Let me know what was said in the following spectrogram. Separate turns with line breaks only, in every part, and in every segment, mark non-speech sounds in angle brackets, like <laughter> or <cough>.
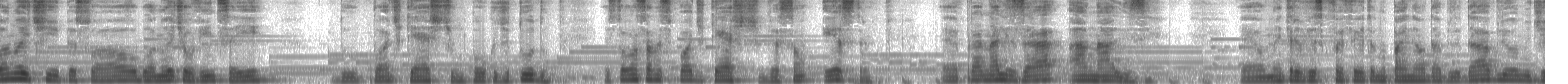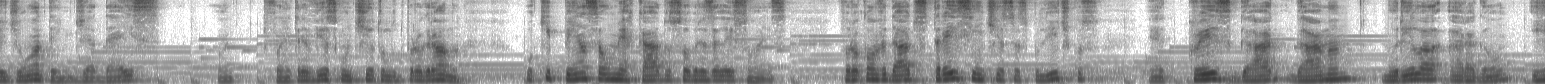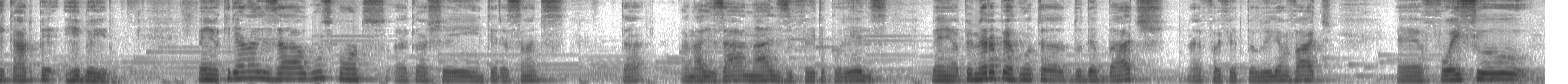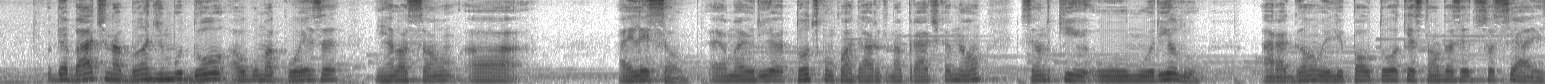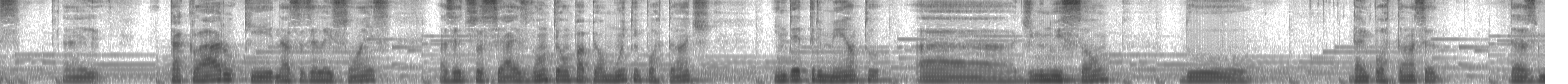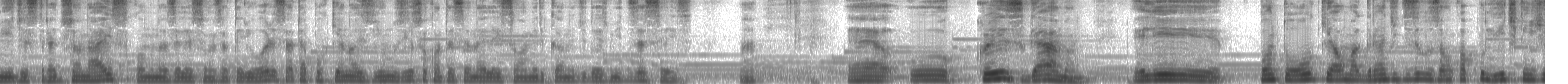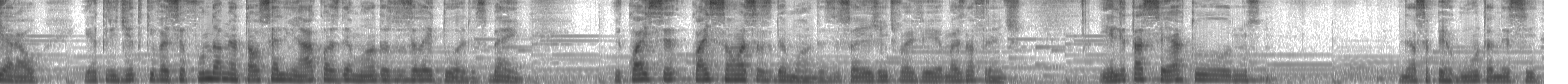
boa noite, pessoal. Boa noite, ouvintes aí do podcast Um pouco de Tudo. Eu estou lançando esse podcast, versão extra, é, para analisar a análise. É uma entrevista que foi feita no painel WW no dia de ontem, dia 10, que foi a entrevista com o título do programa O que pensa o mercado sobre as eleições. Foram convidados três cientistas políticos, é, Chris Gar Garman, Murilo Aragão e Ricardo P Ribeiro. Bem, eu queria analisar alguns pontos é, que eu achei interessantes, tá? Analisar a análise feita por eles. Bem, a primeira pergunta do debate, né, foi feita pelo William Vac, é, foi se o, o debate na Band mudou alguma coisa em relação à, eleição. É, a maioria, todos concordaram que na prática não, sendo que o Murilo Aragão ele pautou a questão das redes sociais. Está é, claro que nessas eleições as redes sociais vão ter um papel muito importante em detrimento à diminuição do, da importância das mídias tradicionais, como nas eleições anteriores, até porque nós vimos isso acontecer na eleição americana de 2016. Né? É, o Chris Garman ele pontuou que há uma grande desilusão com a política em geral e acredito que vai ser fundamental se alinhar com as demandas dos eleitores. Bem, e quais, quais são essas demandas? Isso aí a gente vai ver mais na frente. E ele está certo no, nessa pergunta, nesse,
